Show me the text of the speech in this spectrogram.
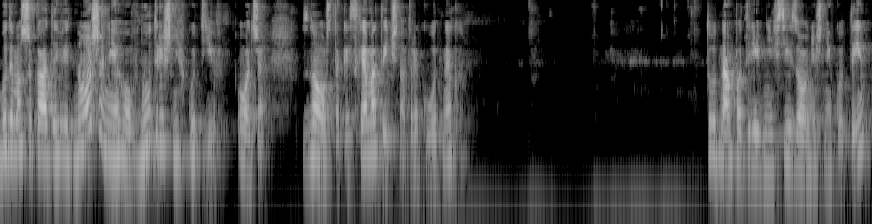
Будемо шукати відношення його внутрішніх кутів. Отже, знову ж таки, схематично трикутник. Тут нам потрібні всі зовнішні кути.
